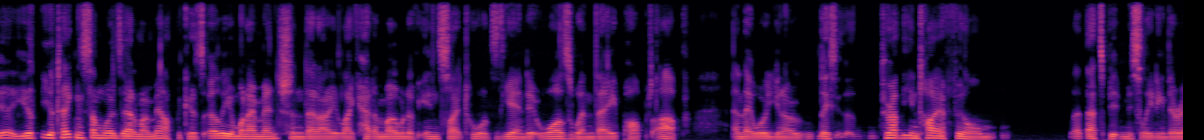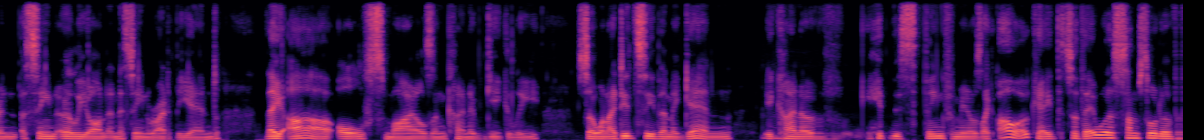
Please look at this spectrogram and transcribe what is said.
Yeah, you're, you're taking some words out of my mouth because earlier when I mentioned that I like had a moment of insight towards the end, it was when they popped up and they were, you know, they throughout the entire film. That, that's a bit misleading. They're in a scene early on and a scene right at the end. They are all smiles and kind of giggly. So when I did see them again, it kind of hit this thing for me. I was like, oh, okay, so there was some sort of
